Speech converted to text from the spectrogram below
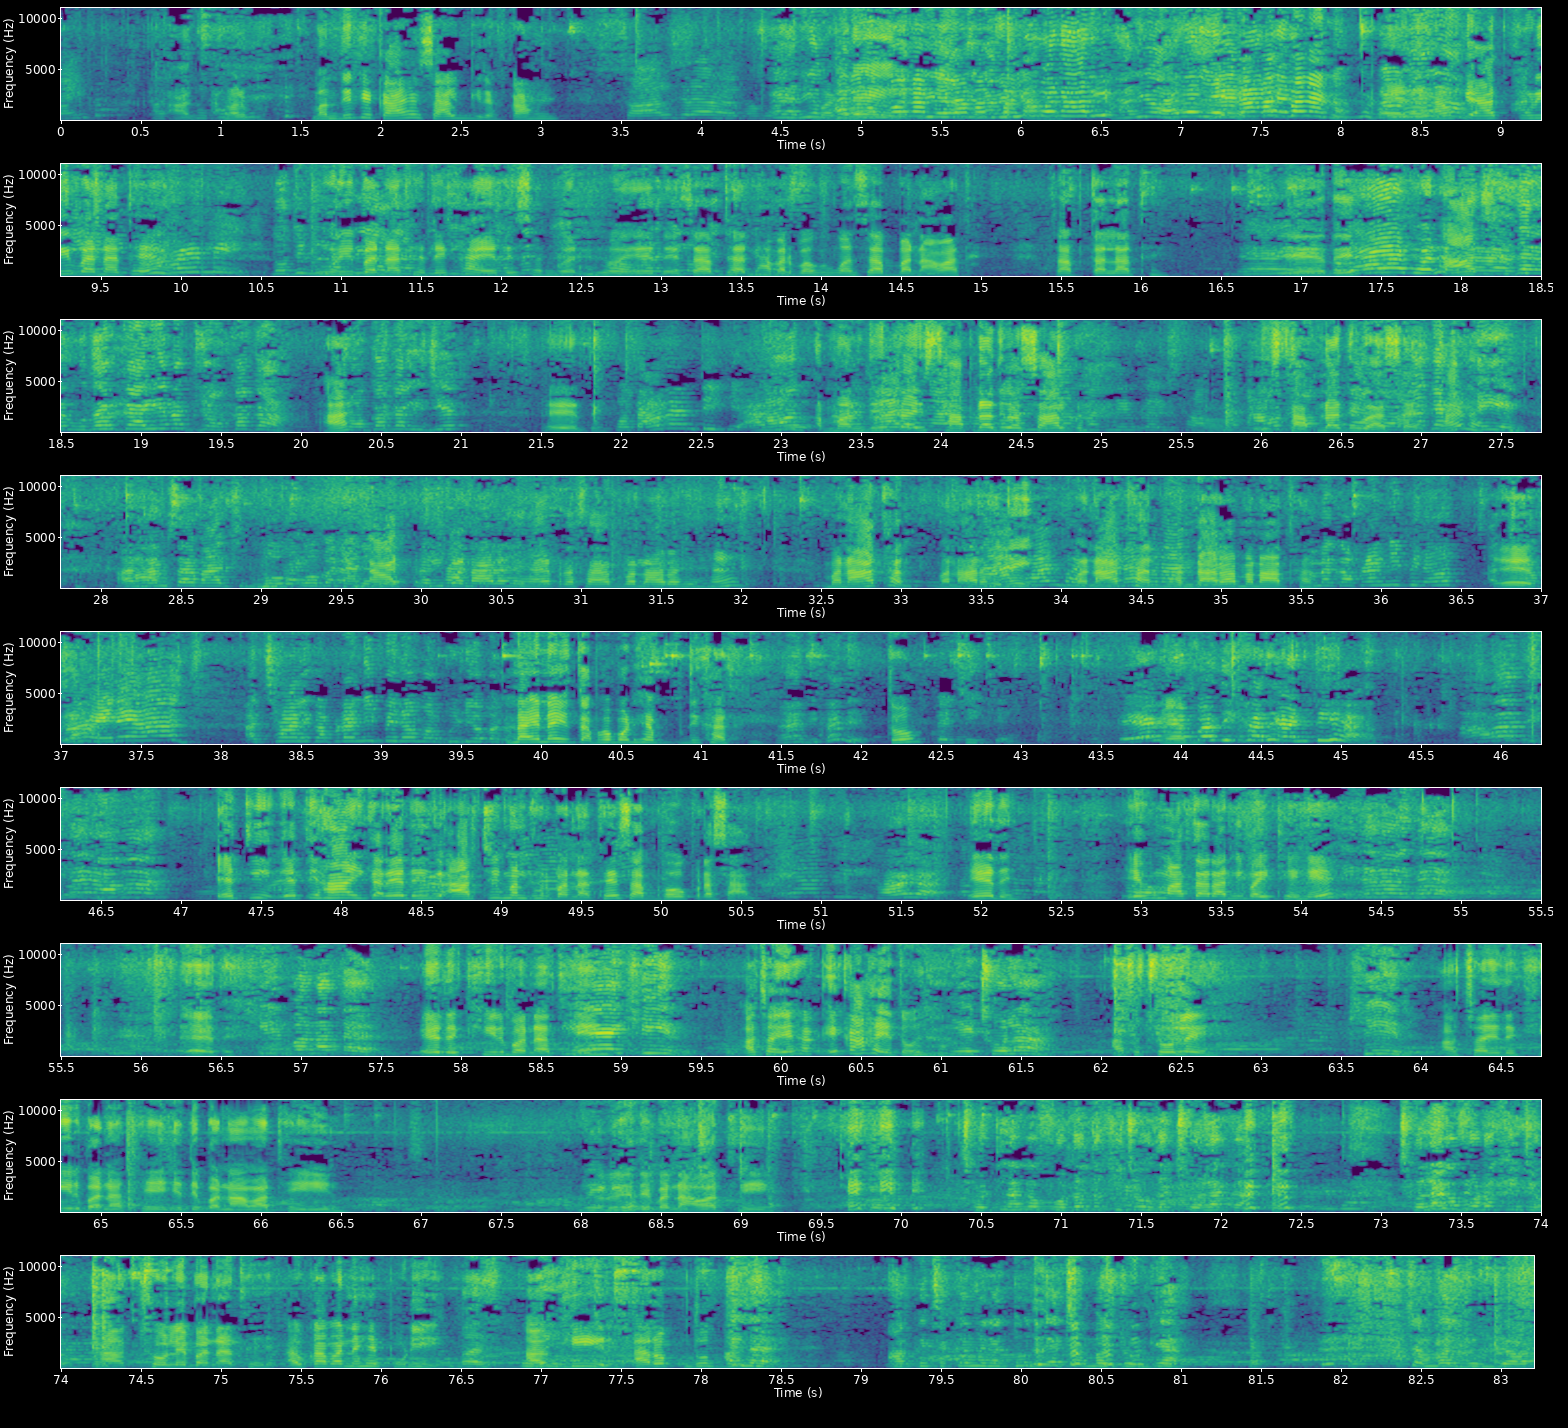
आज हमारे मंदिर के का है? साल गिरह का है? सालगिरह है अरे अरे मेरा मत बना। रही अरे मेरा मत बना ये देखो कि आज पूरी बना थे पूरी बना थे देखा ये दे संगवरी हो ये दे सब जन हमारे बहू मन सब बनावा थे सब तला थे ये दे आज उधर उधर का आइए ना चौका का। हाँ? चौका का लीजिए। ये दे बताओ ना आंटी की आज मंदिर का स्थापना दिवस साल का स्थापना। स्थापना दिवस है है ना? और हम सब आज वो वो बनाने आज पूरी बना रहे हैं प्रसाद बना रहे हैं। बनाथन बना रहे नहीं बनाथन भंडारा बनाथन। मैं कपड़ा नहीं पहनो अच्छा कपड़ा पहने आज। अच्छा वाले कपड़ा नहीं पहनो और वीडियो बना नहीं नहीं तब बढ़िया दिखा थे हाँ, दिखा दे? तो? तो ठीक है। एक नंबर दिखा दे आंटी है। आवाज़ एती एती हाँ ई करे दे आरती मन घर बना थे सब भोग प्रसाद। हाँ ए दे। एहू माता रानी बैठे है। ए दे खीर बनाता है। ए दे खीर बना थे ये है खीर। अच्छा ये एक का है तो यहाँ ये छोला। अच्छा छोले। खीर। अच्छा ये दे खीर बना थे ये दे बनावा थे ये दे बनावा थे छोटला का फ़ोटो तो खींचो उधर छोला का। छोला का फ़ोटो खींचो। हाँ छोले बना थे अब का बने है पूरी बस और खीर। और दूध दूध। आपके चक्कर में दूध का चम्मच डूब गया। चम्मच डूब गया और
